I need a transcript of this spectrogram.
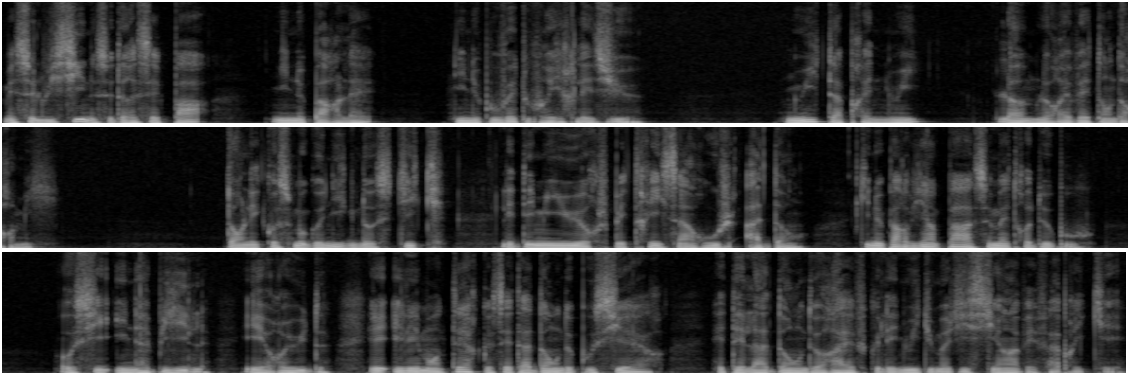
mais celui-ci ne se dressait pas, ni ne parlait, ni ne pouvait ouvrir les yeux. Nuit après nuit, l'homme le rêvait endormi. Dans les cosmogonies gnostiques, les démiurges pétrissent un rouge Adam qui ne parvient pas à se mettre debout. Aussi inhabile et rude et élémentaire que cet Adam de poussière était l'Adam de rêve que les nuits du magicien avaient fabriqué.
